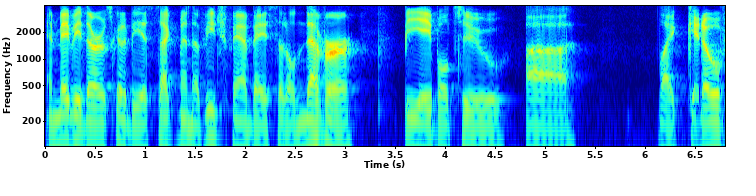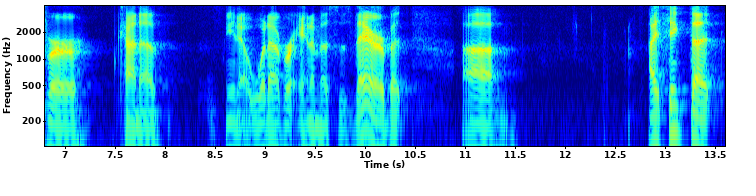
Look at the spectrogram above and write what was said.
and maybe there's going to be a segment of each fan base that'll never be able to uh, like get over kind of you know whatever animus is there but um, I think that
